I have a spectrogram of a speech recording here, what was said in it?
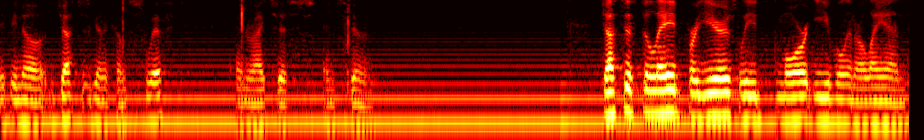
if you know justice is going to come swift and righteous and soon. Justice delayed for years leads to more evil in our land.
